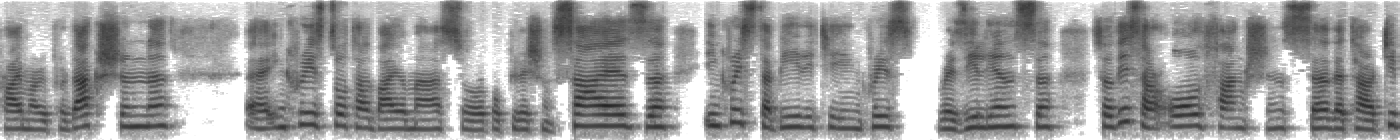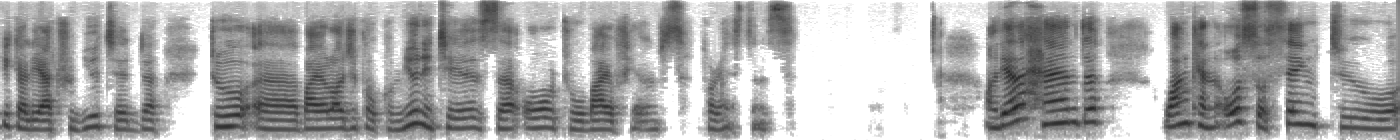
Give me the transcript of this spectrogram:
primary production, uh, increased total biomass or population size, uh, increased stability, increased resilience. So these are all functions uh, that are typically attributed to uh, biological communities uh, or to biofilms, for instance. On the other hand, one can also think to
